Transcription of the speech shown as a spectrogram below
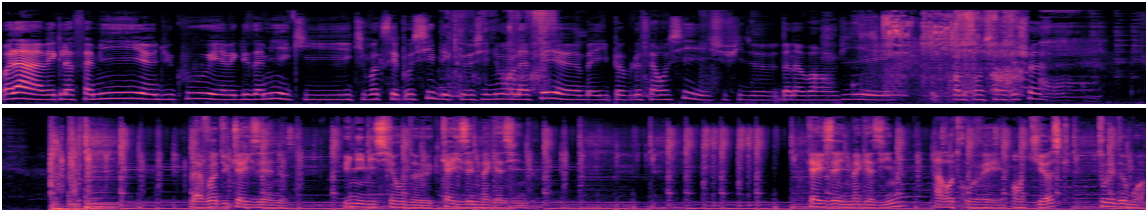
voilà avec la famille euh, du coup et avec les amis et qui, qui voient que c'est possible et que si nous on l'a fait bah, ils peuvent le faire aussi. Il suffit d'en avoir envie et, de prendre conscience des choses. La Voix du Kaizen une émission de Kaizen Magazine. Kaizen Magazine à retrouver en kiosque tous les deux mois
